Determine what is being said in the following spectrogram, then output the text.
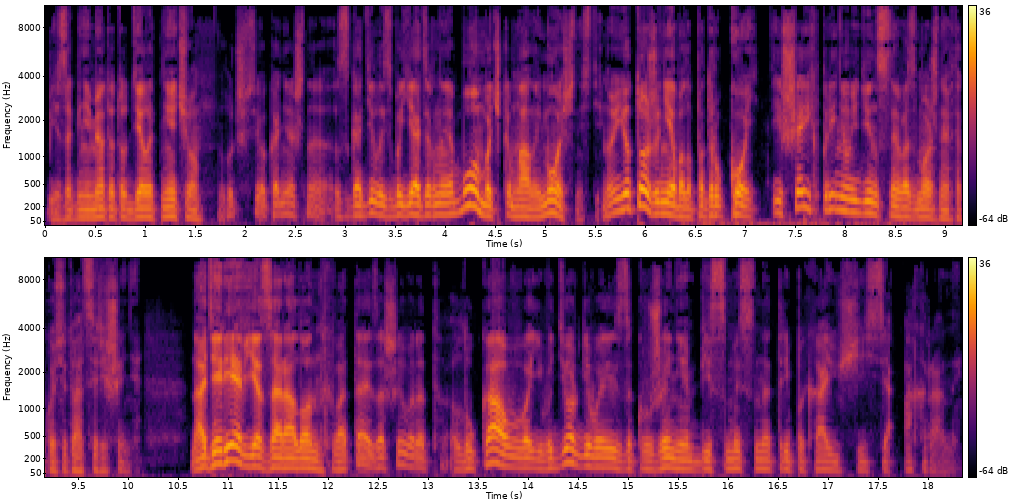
Без огнемета тут делать нечего. Лучше всего, конечно, сгодилась бы ядерная бомбочка малой мощности, но ее тоже не было под рукой, и шейх принял единственное возможное в такой ситуации решение. «На деревья!» — заорал он, хватая за шиворот лукавого и выдергивая из окружения бессмысленно трепыхающейся охраны.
